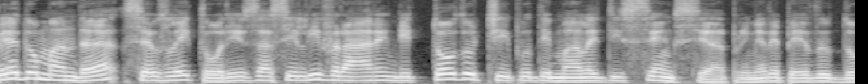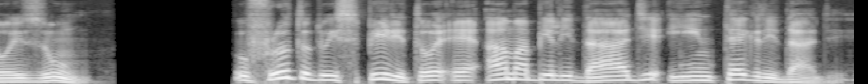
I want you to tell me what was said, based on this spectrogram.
Pedro manda seus leitores a se livrarem de todo tipo de maledicência. 1 Pedro 2:1. O fruto do espírito é amabilidade e integridade.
